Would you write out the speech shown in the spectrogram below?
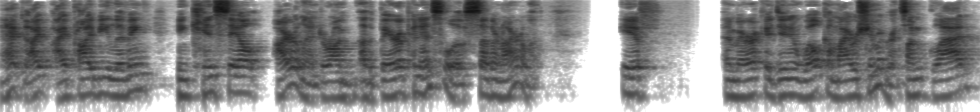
Heck, I, I'd probably be living in Kinsale, Ireland, or on, on the Beara Peninsula of Southern Ireland if America didn't welcome Irish immigrants. I'm glad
